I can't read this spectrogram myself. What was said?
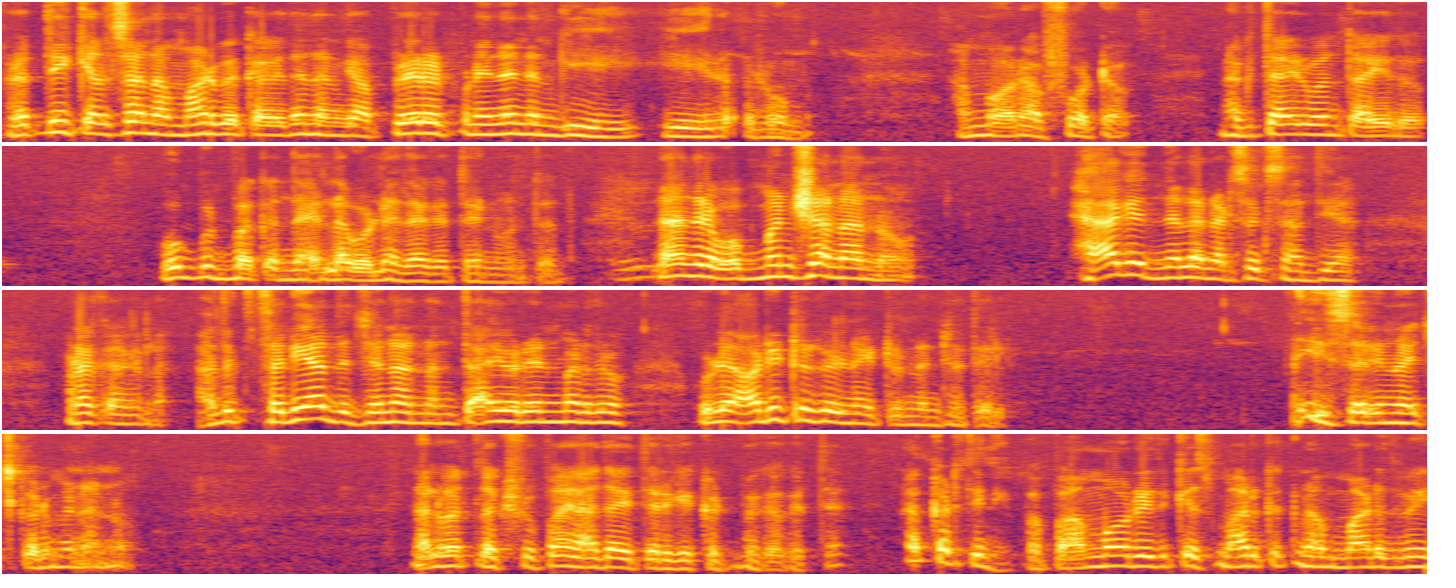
ಪ್ರತಿ ಕೆಲಸ ನಾವು ಮಾಡಬೇಕಾಗಿದೆ ನನಗೆ ಆ ಪ್ರೇರೇಪಣೆನೇ ನನಗೆ ಈ ಈ ರೂಮ್ ಅಮ್ಮವರ ಫೋಟೋ ನಗ್ತಾ ಇರುವಂಥ ಇದು. ಹೋಗ್ಬಿಡ್ಬೇಕಂದ ಎಲ್ಲ ಒಳ್ಳೇದಾಗತ್ತೆ ಅನ್ನುವಂಥದ್ದು. ಅಂದರೆ ಒಬ್ಬ ಮನುಷ್ಯ ನಾನು ಹೇಗೆ ಇದನ್ನೆಲ್ಲ ನಡ್ಸೋಕ್ಕೆ ಸಾಧ್ಯ? ಮಾಡೋಕ್ಕಾಗಲ್ಲ. ಅದಕ್ಕೆ ಸರಿಯಾದ ಜನ ನನ್ನ ತಾಯಿಯವ್ರು ಏನು ಮಾಡಿದ್ರು? ಒಳ್ಳೆ ಆಡಿಟ್ರ್ಗಳನ್ನ ಇಟ್ಟರು ನನ್ನ ಜೊತೆಲಿ. ಈ ಸರಿನೂ ಹೆಚ್ಚು ಕಡಿಮೆ ನಾನು ನಲ್ವತ್ತು ಲಕ್ಷ ರೂಪಾಯಿ ಆದಾಯ ತೆರಿಗೆ ಕಟ್ಟಬೇಕಾಗತ್ತೆ ನಾನು ಕಟ್ತೀನಿ. ಪಾಪ ಅಮ್ಮವ್ರು ಇದಕ್ಕೆ ಸ್ಮಾರಕಕ್ಕೆ ನಾವು ಮಾಡಿದ್ವಿ,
